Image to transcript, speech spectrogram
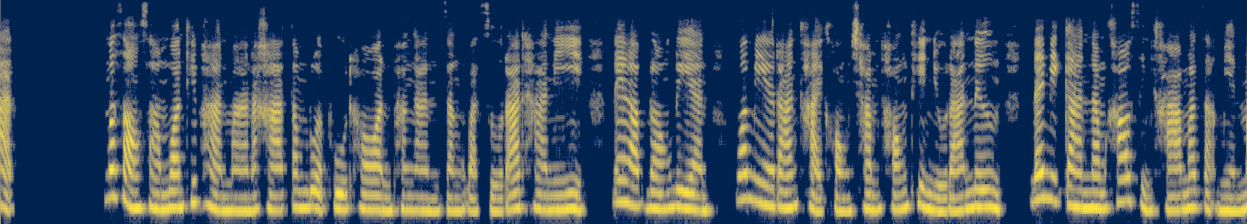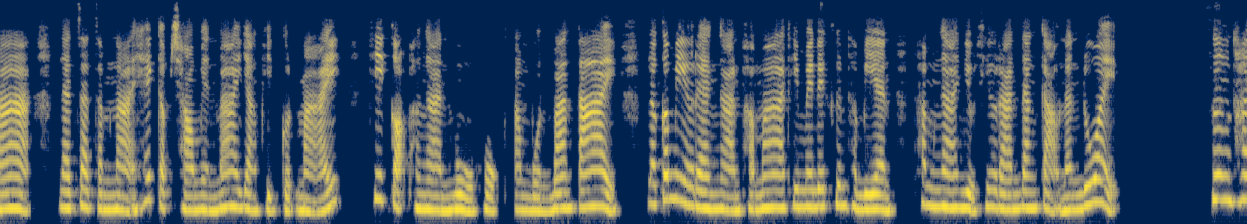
าต เมื่อสองสามวันที่ผ่านมานะคะตำรวจภูธรพะงันจังหวัดสุราษฎร์ธานี ได้รับร้องเรียนว่ามีร้านขายของชำท้องถิ่นอยู่ร้านหนึ่งได้มีการนำเข้าสินค้ามาจากเมียนมา และจัดจำหน่ายให้กับชาวเมียนมาอย่างผิดกฎหมาย ที่เกาะพะงันหมู่ 6 ตำบลบ้านใต้ แล้วก็มีแรงงานพม่าที่ไม่ได้ขึ้นทะเบียนทำงานอยู่ที่ร้านดังกล่าวนั้นด้วย ซึ่งถ้า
